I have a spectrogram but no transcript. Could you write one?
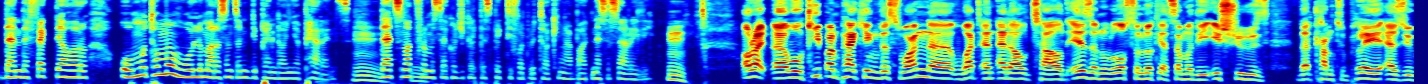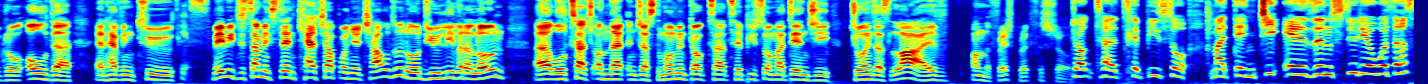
than the fact that o motho moholo mara santse depend on your parents mm. that's not mm. from a psychological perspective what we're talking about necessarily mm. all right uh, we'll keep unpacking this one uh, what an adult child is and we'll also look at some of the issues that come to play as you grow older and having to yes. maybe to some extent catch up on your childhood or do you leave it alone uh, we'll touch on that in just a moment dr Tshepiso Matentjie joins us live on the Fresh Breakfast Show. Dr. Tshepiso Matentjie is in studio with us,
